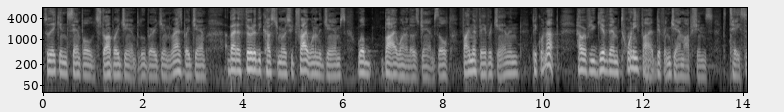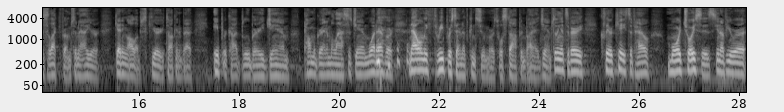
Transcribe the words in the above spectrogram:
so they can sample strawberry jam, blueberry jam, and raspberry jam, about a third of the customers who try one of the jams will buy one of those jams. They'll find their favorite jam and pick one up. However, if you give them 25 different jam options to taste, to select from, so now you're getting all obscure. You're talking about apricot blueberry jam, pomegranate molasses jam, whatever. now only 3% of consumers will stop and buy a jam. So I think that's a very clear case of how more choices, you know, if you were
